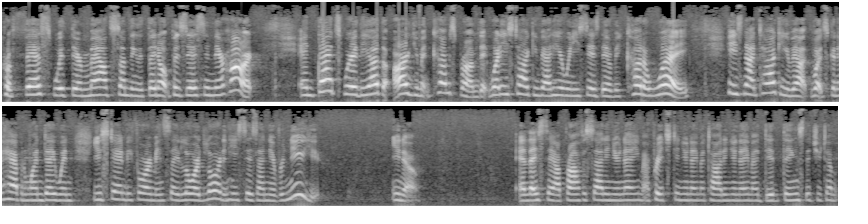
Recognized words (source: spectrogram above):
profess with their mouth something that they don't possess in their heart. And that's where the other argument comes from, that what he's talking about here when he says they'll be cut away, he's not talking about what's going to happen one day when you stand before him and say, Lord, Lord, and he says, I never knew you. You know, and they say, I prophesied in your name, I preached in your name, I taught in your name, I did things that you told me.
